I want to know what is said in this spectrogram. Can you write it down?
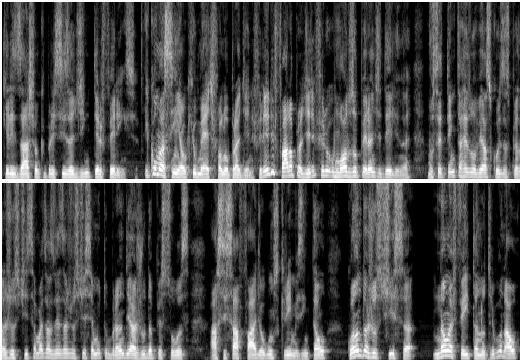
que eles acham que precisa de interferência. E como assim é o que o Matt falou para Jennifer? Ele fala para Jennifer o modus operandi dele, né? Você tenta resolver as coisas pela justiça, mas às vezes a justiça é muito branda e ajuda pessoas a se safar de alguns crimes. Então, quando a justiça não é feita no tribunal,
